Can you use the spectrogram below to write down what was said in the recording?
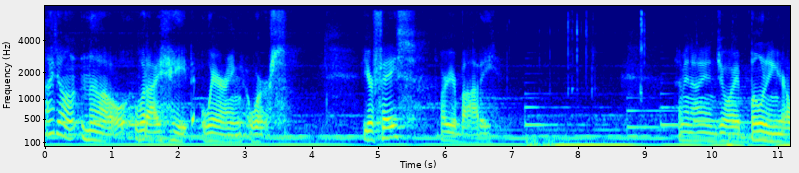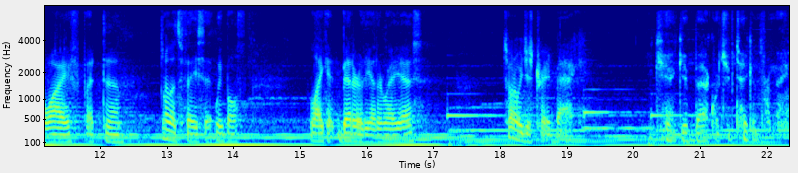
I don't know what I hate wearing worse. Your face or your body? I mean, I enjoy boning your wife, but uh, well, let's face it, we both like it better the other way, yes? So why don't we just trade back? You can't give back what you've taken from me.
